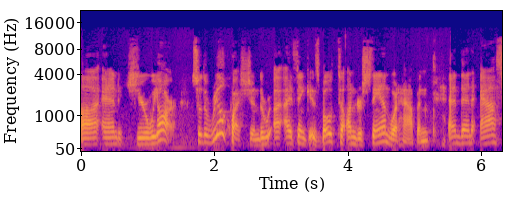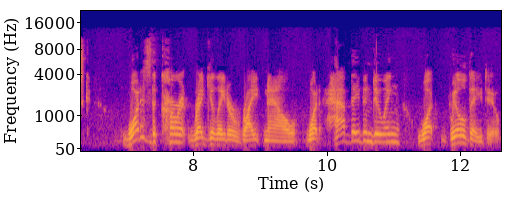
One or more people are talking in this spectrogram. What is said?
Uh, and here we are. So the real question, I think, is both to understand what happened and then ask what is the current regulator right now? What have they been doing? What will they do?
